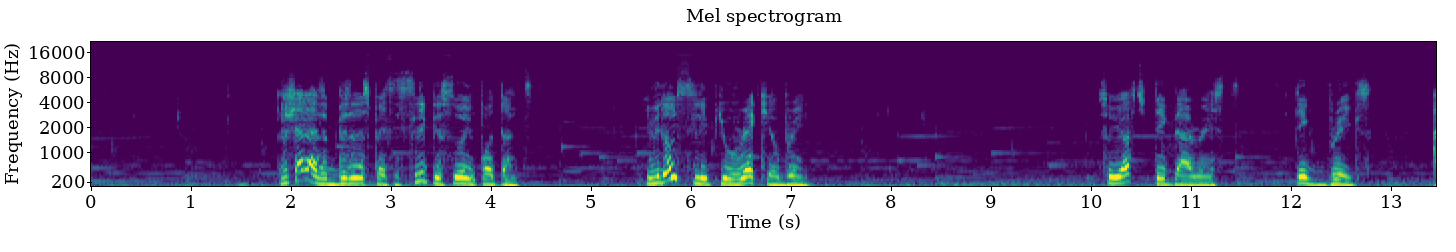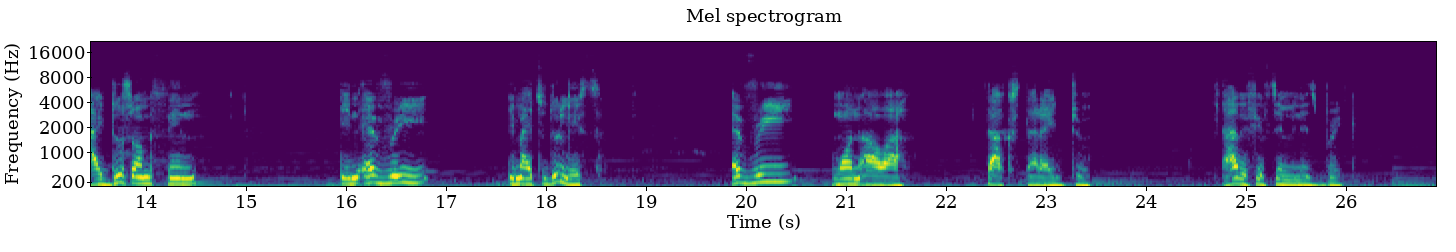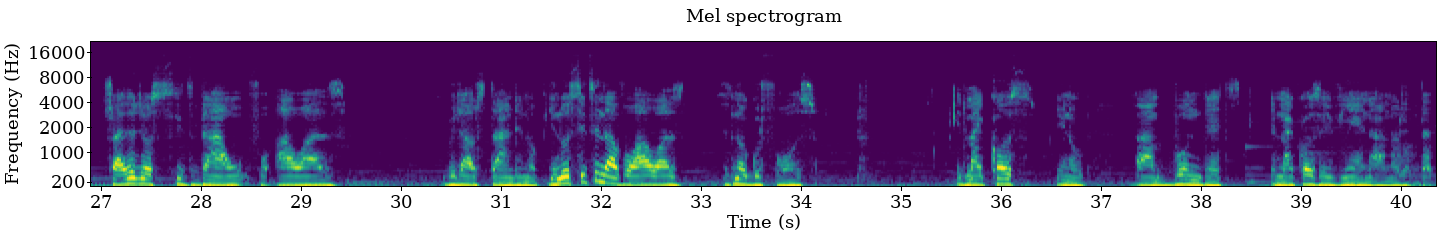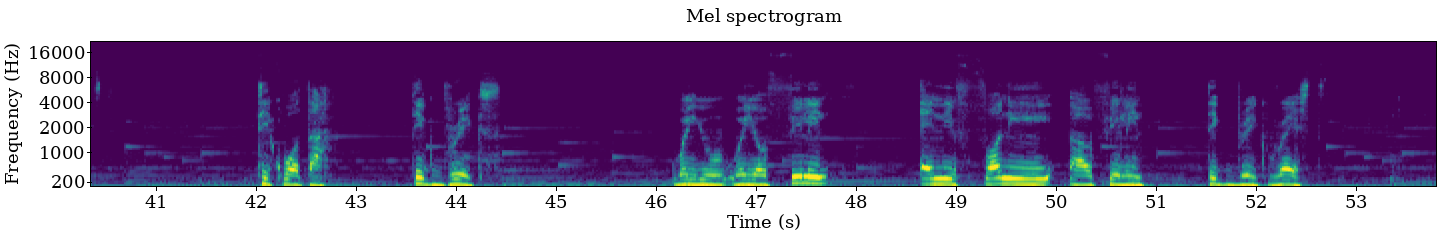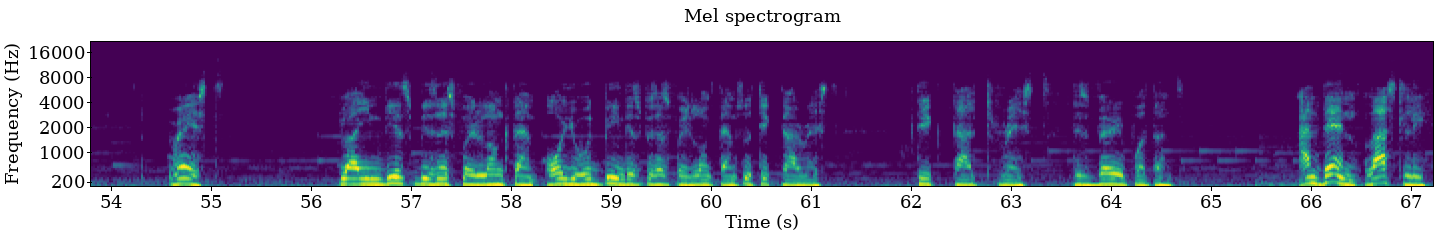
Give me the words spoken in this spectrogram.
Especially as a business person sleep is so important. If you don't sleep you wreck your brain. So you have to take that rest. Take breaks. I do something in every in my to-do list every one hour task that i do i have a 15 minutes break. So i don't just sit down for hours without standing up. You know sitting down for hours is not good for us. It might cause you know um, bone death. It might cause AVN and all of that. Take water. Take breaks when you when you're feeling any funny uh, feeling take break rest. Rest. You are in this business for a long time or you would be in this business for a long time so take that rest. Take that rest. It is very important. And then lastly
